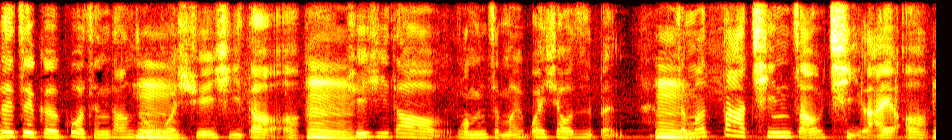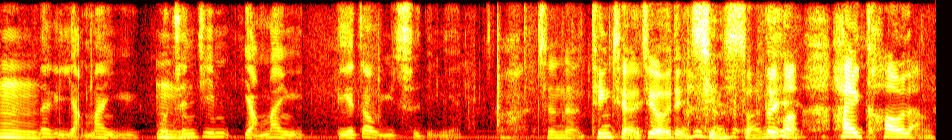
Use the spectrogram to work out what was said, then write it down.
在这个过程当中，我学习到啊，嗯，学习到我们怎么外销日本，嗯，怎么大清早起来啊，嗯，那个养鳗鱼，我曾经养鳗鱼叠在鱼池里面啊，真的听起来就有点心酸。对，海口人，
